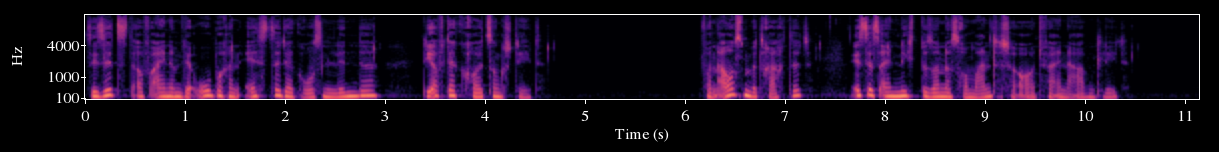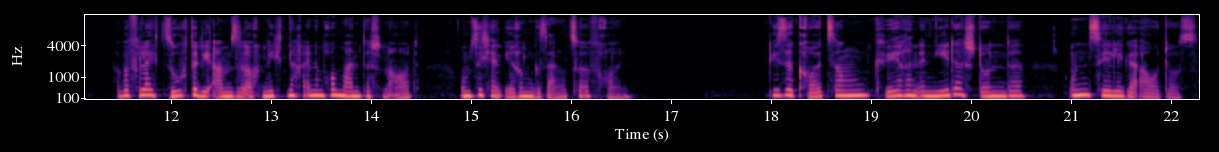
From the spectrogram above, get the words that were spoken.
Sie sitzt auf einem der oberen Äste der großen Linde, die auf der Kreuzung steht. Von außen betrachtet ist es ein nicht besonders romantischer Ort für ein Abendlied aber vielleicht suchte die Amsel auch nicht nach einem romantischen Ort, um sich an ihrem Gesang zu erfreuen. Diese Kreuzungen queren in jeder Stunde unzählige Autos.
